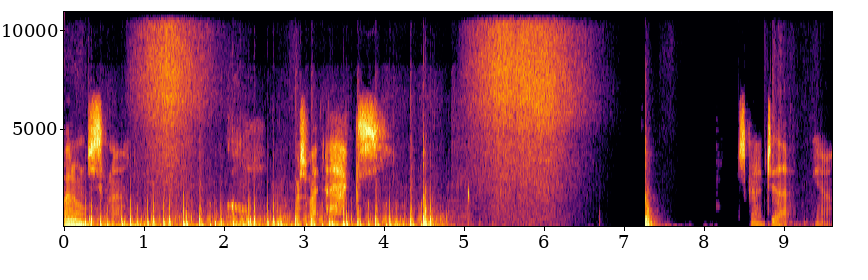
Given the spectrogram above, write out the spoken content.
But I'm mm. just gonna... Where's my axe? Just gonna do that, yeah.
